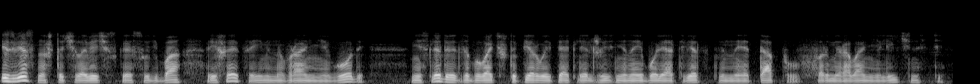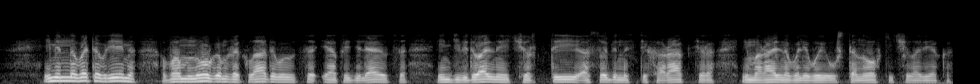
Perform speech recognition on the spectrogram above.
Известно, что человеческая судьба решается именно в ранние годы, не следует забывать, что первые пять лет жизни наиболее ответственный этап в формировании личности. Именно в это время во многом закладываются и определяются индивидуальные черты, особенности характера и морально-волевые установки человека.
